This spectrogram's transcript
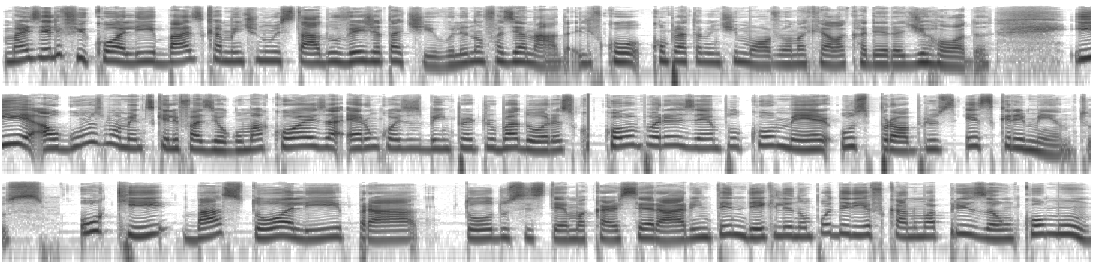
mas ele ficou ali basicamente num estado vegetativo. Ele não fazia nada, ele ficou completamente imóvel naquela cadeira de roda. E alguns momentos que ele fazia alguma coisa eram coisas bem perturbadoras, como por exemplo, comer os próprios excrementos. O que bastou ali para todo o sistema carcerário entender que ele não poderia ficar numa prisão comum.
